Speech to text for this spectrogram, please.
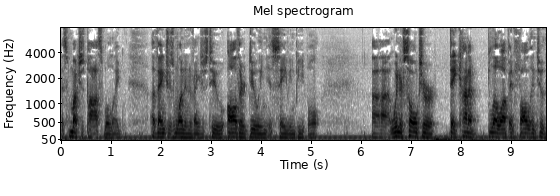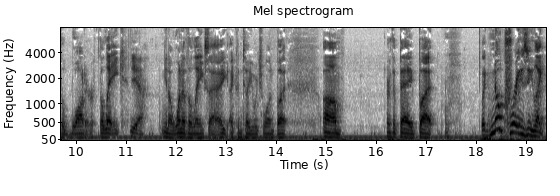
as much as possible. Like Avengers One and Avengers Two, all they're doing is saving people. Uh, Winter Soldier, they kind of blow up and fall into the water, the lake Yeah, you know one of the lakes. I, I couldn't tell you which one, but um, or the bay, but like no crazy like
